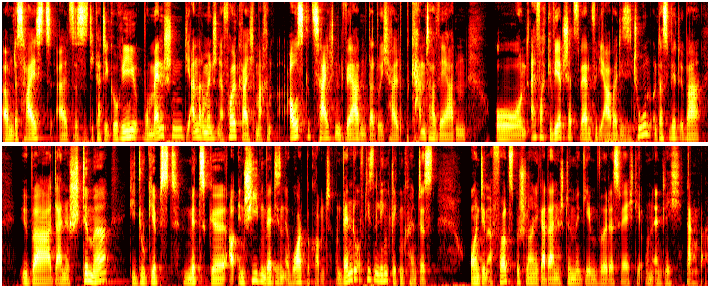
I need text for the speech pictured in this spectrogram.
Ähm, das heißt, als das ist die Kategorie, wo Menschen, die andere Menschen erfolgreich machen, ausgezeichnet werden, dadurch halt bekannter werden und einfach gewertschätzt werden für die Arbeit, die sie tun. Und das wird über, über deine Stimme die du gibst, mit entschieden, wer diesen Award bekommt. Und wenn du auf diesen Link klicken könntest und dem Erfolgsbeschleuniger deine Stimme geben würdest, wäre ich dir unendlich dankbar.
